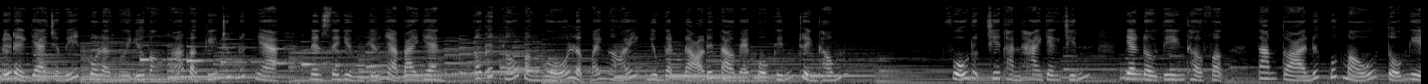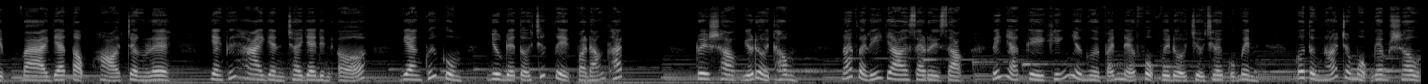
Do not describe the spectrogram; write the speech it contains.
Nữ đại gia cho biết cô là người yêu văn hóa và kiến trúc nước nhà nên xây dựng kiểu nhà ba gian, có kết cấu bằng gỗ lợp mái ngói, dùng gạch đỏ để tạo vẻ cổ kính truyền thống. Phủ được chia thành hai gian chính. Gian đầu tiên thờ Phật, tam tòa Đức Quốc Mẫu, tổ nghiệp và gia tộc họ Trần Lê. Gian thứ hai dành cho gia đình ở. Gian cuối cùng dùng để tổ chức tiệc và đón khách. Resort giữa đồi thông Nói về lý do xây resort, Lý Nhã Kỳ khiến nhiều người phải nể phục vì độ chịu chơi của mình. Cô từng nói trong một game show,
